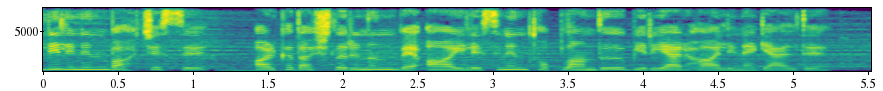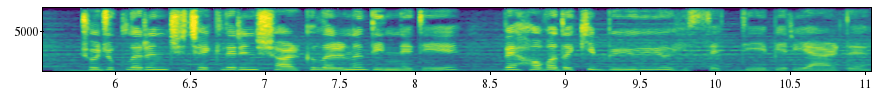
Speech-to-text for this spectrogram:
Lily'nin bahçesi arkadaşlarının ve ailesinin toplandığı bir yer haline geldi. Çocukların çiçeklerin şarkılarını dinlediği ve havadaki büyüyü hissettiği bir yerdi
